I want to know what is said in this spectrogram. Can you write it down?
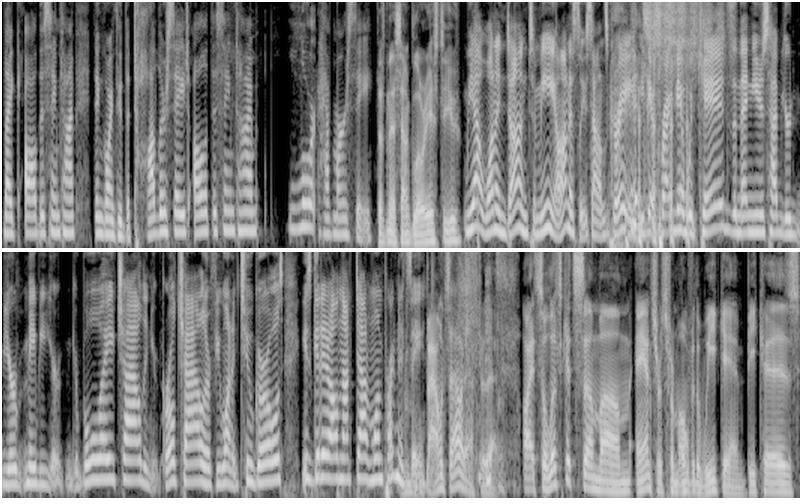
like all at the same time, then going through the toddler stage all at the same time, Lord have mercy. Doesn't that sound glorious to you? Yeah, one and done to me, honestly, sounds great. You get pregnant with kids and then you just have your your maybe your your boy child and your girl child, or if you wanted two girls, you just get it all knocked out in one pregnancy. Bounce out after that. All right, so let's get some um, answers from over the weekend because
